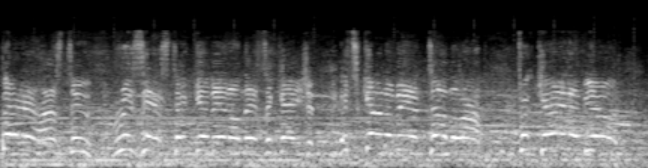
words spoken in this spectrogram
Bennett has to resist and give in on this occasion. It's going to be a double up for Caleb Ewan.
